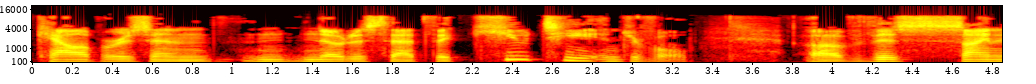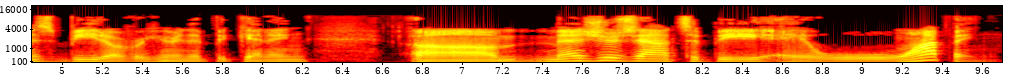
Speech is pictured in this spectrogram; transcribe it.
calipers and notice that the QT interval of this sinus beat over here in the beginning um, measures out to be a whopping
